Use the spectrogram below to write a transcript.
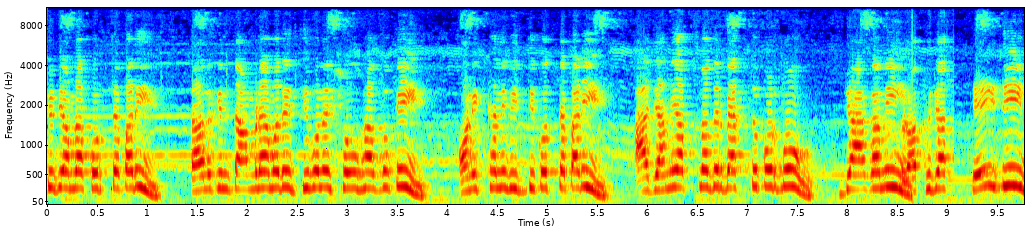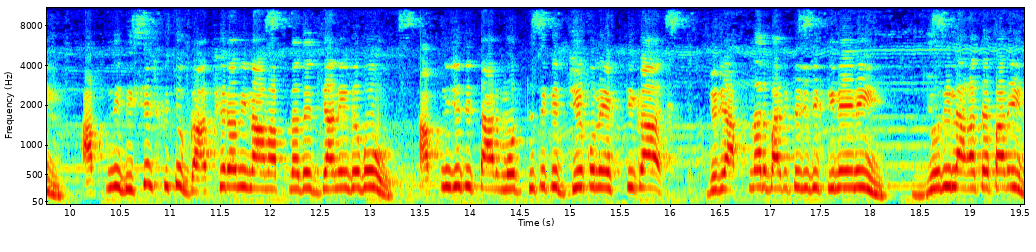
যদি আমরা করতে পারি, তাহলে কিন্তু আমরা আমাদের জীবনের সৌভাগ্যকেই অনেকখানি বৃদ্ধি করতে পারি। আজ আমি আপনাদের ব্যক্ত করব যে আগামী রথযাত্রা এই দিন আপনি বিশেষ কিছু গাছের আমি নাম আপনাদের জানিয়ে দেবো। আপনি যদি তার মধ্যে থেকে যে কোনো একটি গাছ যদি আপনার বাড়িতে যদি কিনে এনে যদি লাগাতে পারেন,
